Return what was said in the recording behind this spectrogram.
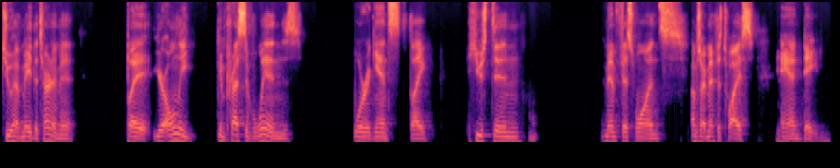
to have made the tournament, but your only impressive wins were against like Houston, Memphis once. I'm sorry, Memphis twice, Mhm. and Dayton.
